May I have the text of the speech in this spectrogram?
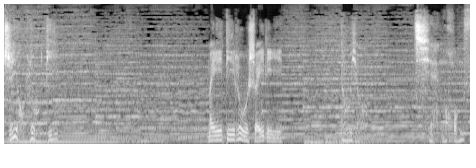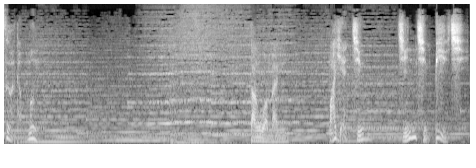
只有露滴。每滴露水里都有浅红色的梦。当我们把眼睛紧紧闭起，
